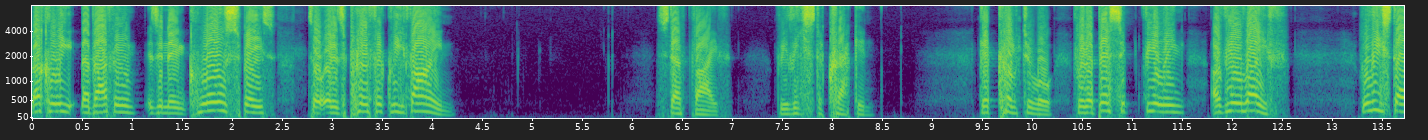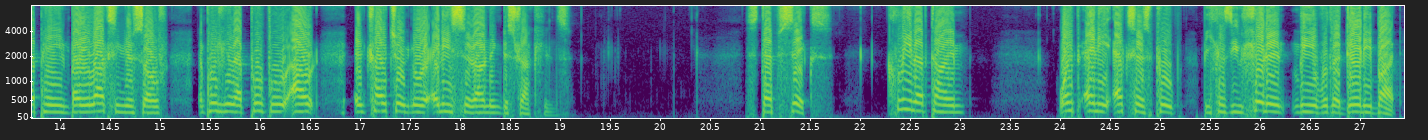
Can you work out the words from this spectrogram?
Luckily, the bathroom is an enclosed space, so it is perfectly fine. Step 5. Release the Kraken. Get comfortable for the best feeling of your life. Release that pain by relaxing yourself and pushing that poo-poo out and try to ignore any surrounding distractions. Step 6. Cleanup time. Wipe any excess poop because you shouldn't leave with a dirty butt.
